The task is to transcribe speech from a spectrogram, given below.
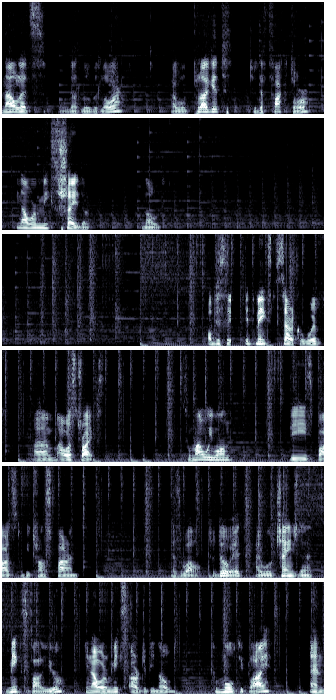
Now let's move that a little bit lower. I will plug it to the factor in our mix shader node. Obviously, it makes circle with um, our stripes. So now we want these parts to be transparent as well. To do it, I will change the mix value in our mix RGB node to multiply and,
